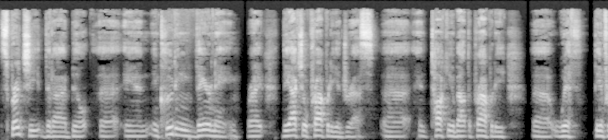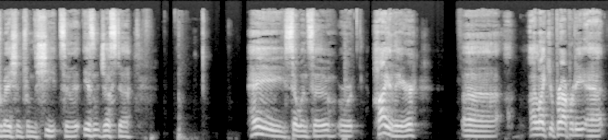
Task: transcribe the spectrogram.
spreadsheet that I built uh, and including their name, right? The actual property address uh, and talking about the property uh, with the information from the sheet. So it isn't just a, hey, so and so, or hi there. Uh, I like your property at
